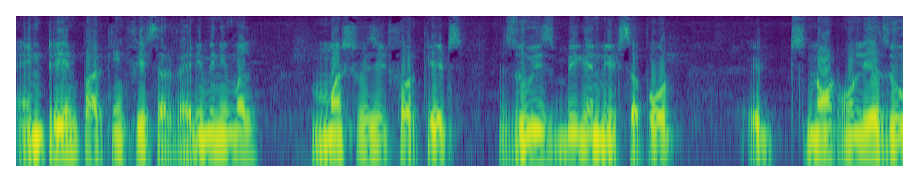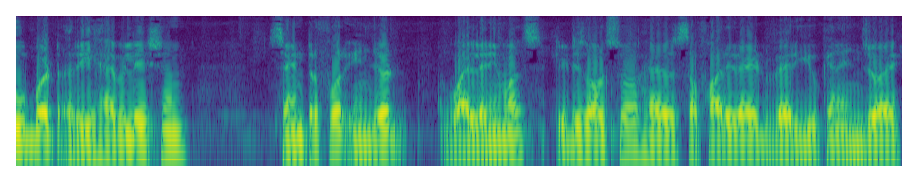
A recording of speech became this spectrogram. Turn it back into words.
Entry and parking fees are very minimal. Must visit for kids. Zoo is big and needs support. It's not only a zoo but a rehabilitation center for injured wild animals. It is also has a safari ride where you can enjoy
